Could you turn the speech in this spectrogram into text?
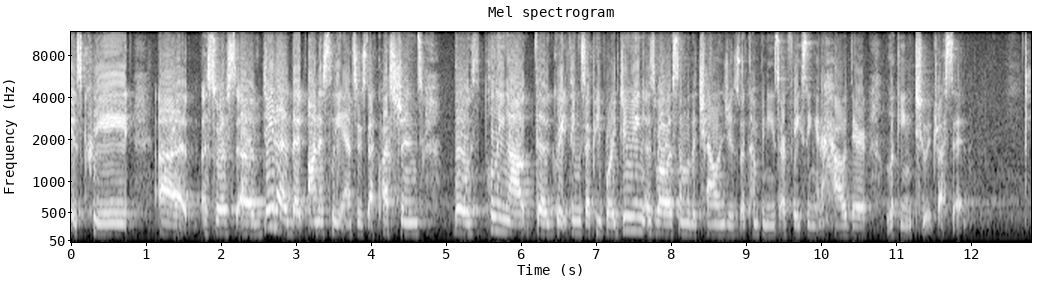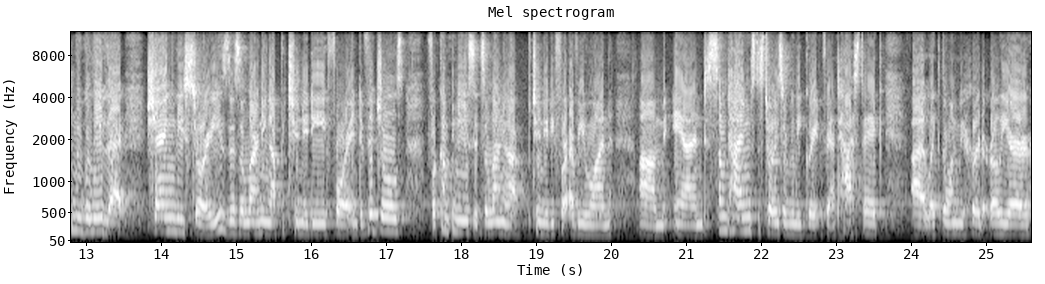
is create uh, a source of data that honestly answers that questions, both pulling out the great things that people are doing as well as some of the challenges that companies are facing and how they're looking to address it. We believe that sharing these stories is a learning opportunity for individuals, for companies, it's a learning opportunity for everyone. Um, and sometimes the stories are really great, and fantastic, uh, like the one we heard earlier,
